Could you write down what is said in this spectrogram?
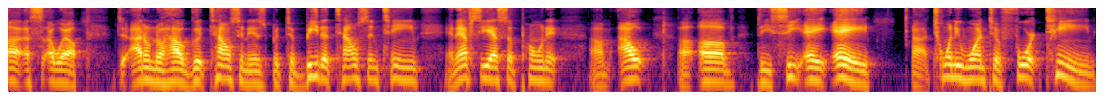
uh, uh well, I don't know how good Towson is, but to beat a Towson team, an FCS opponent um, out uh, of the CAA, uh, 21 to 14,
